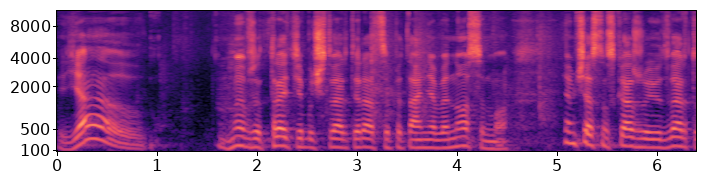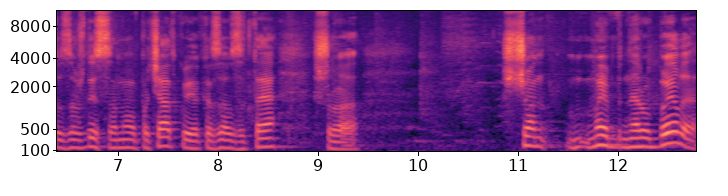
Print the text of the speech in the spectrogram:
Я, ми вже третій або четвертий раз це питання виносимо. Я вам чесно скажу і відверто, завжди з самого початку я казав за те, що що ми б не робили,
